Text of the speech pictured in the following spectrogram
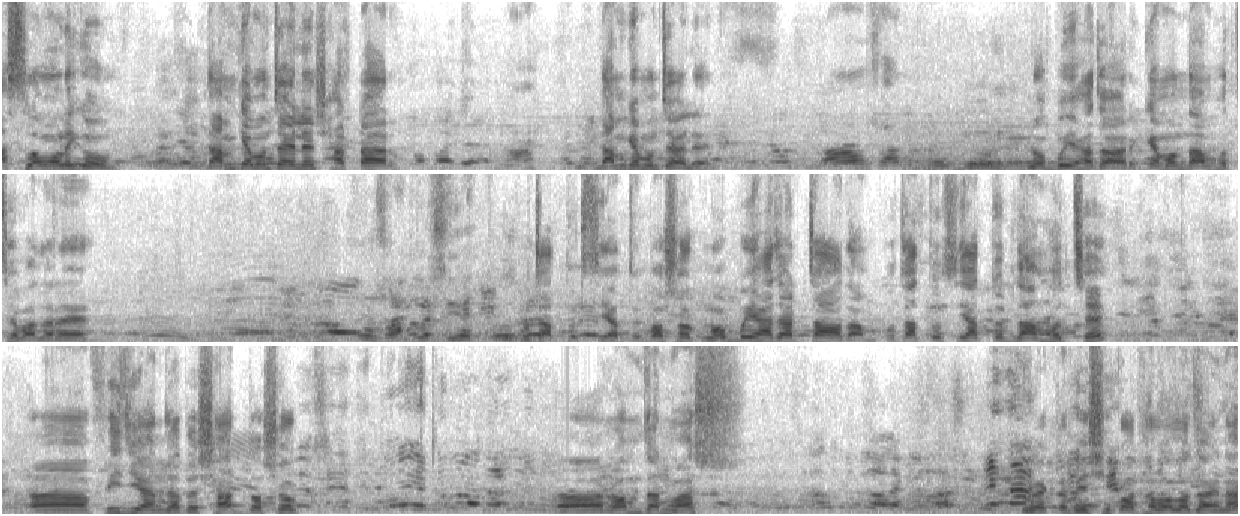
আসসালামু আলাইকুম। দাম কেমন চাইলেন শার্টটার দাম কেমন চাইলেন? নব্বই হাজার। কেমন দাম হচ্ছে বাজারে? পঁচাত্তর ছিয়াত্তর। দশক নব্বই হাজার চাওয়া দাম। পঁচাত্তর ছিয়াত্তর দাম হচ্ছে ফ্রিজিয়ান জাতের সাত দশক রমজান মাস খুব একটা বেশি কথা বলা যায় না।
